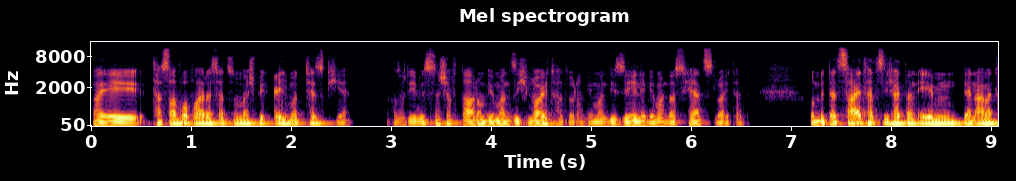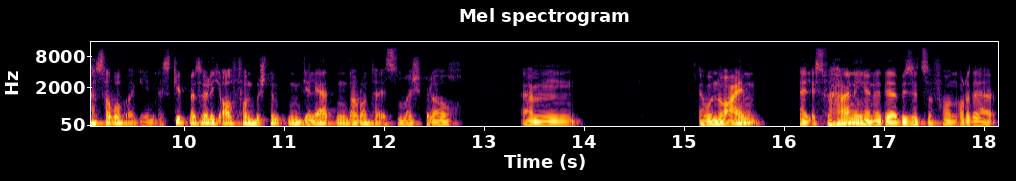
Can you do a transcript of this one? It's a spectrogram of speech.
Bei Tasawwuf war das halt zum Beispiel Ilmul Tezkir, also die Wissenschaft darum, wie man sich läutert oder wie man die Seele, wie man das Herz läutert. Und mit der Zeit hat sich halt dann eben der Name Tasawwuf ergeben. Es gibt natürlich auch von bestimmten Gelehrten, darunter ist zum Beispiel auch ähm, Abu Nuaym al-Isfahani, der Besitzer von oder der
